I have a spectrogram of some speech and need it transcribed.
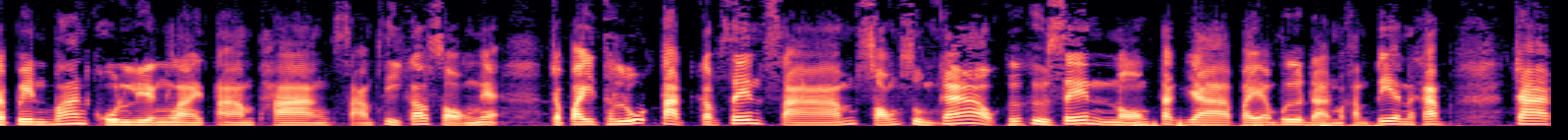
จะเป็นบ้านคนเรียงรายตามทาง 3492 เนี่ย จะไปทะลุตัดกับเส้น 3209 ก็คือเส้นหนองตักยาไปอำเภอด่านมะขามเตี้ยนนะครับ จาก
